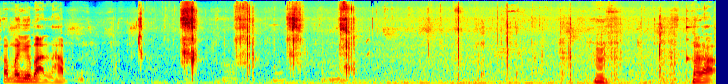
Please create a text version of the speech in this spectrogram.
กลับมาอยู่บ้านครับอืมมาแล้ว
